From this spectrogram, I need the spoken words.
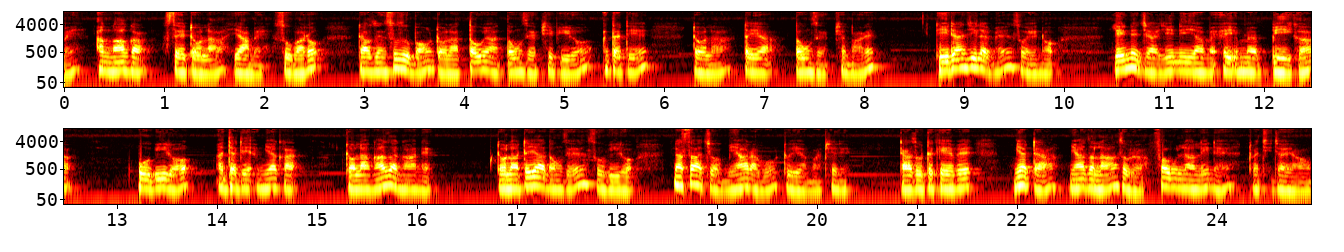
မယ်အငါးက10ဒေါ်လာရမယ်ဆိုပါတော့ဒါဆိုရင်စုစုပေါင်းဒေါ်လာ330ဖြစ်ပြီးတော့အသက်တင်ဒေါ်လာ130ဖြစ်ပါတယ်ဒီတန်းကြည့်လိုက်မယ်ဆိုရင်တော့၄နှစ်ကြာရင်းနှီးရမယ်အိမ်အမတ် B ကပို့ပြီးတော့အသက်တင်အမြတ်ကဒေါ်လာ55နဲ့ဒေါ်လာ130ဆိုပြီးတော့နှစ်ဆကျော်များတာကိုတွေ့ရမှာဖြစ်တယ်ဒါဆိုတကယ်ပဲမြတ်တာများသလားဆိုတာ formula လေးနဲ့တွက်ကြည့်ကြရအောင်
